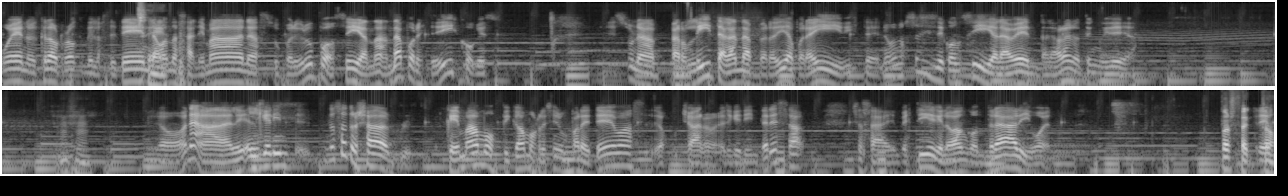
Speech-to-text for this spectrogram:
bueno, el crowd rock de los 70, Sí. bandas alemanas, supergrupos, sí, anda, anda por este disco que es es una perlita que anda perdida por ahí, ¿viste? No, no sé si se consigue a la venta, la verdad no tengo idea. Pero nada, el, el que le nosotros ya quemamos, picamos recién un par de temas, lo escucharon. El que te interesa, ya sabe, investigue que lo va a encontrar y bueno. Perfecto.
